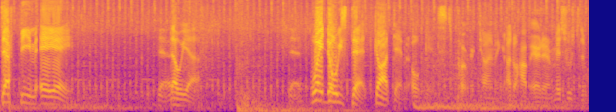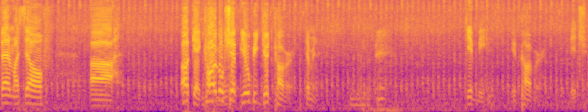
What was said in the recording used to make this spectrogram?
Death Beam AA Dead. that we have? dead. Wait, no, he's dead. God damn it. Okay, this is perfect timing. I don't have air to missiles to defend myself. Uh, okay, cargo ship, you'll be good cover. Come here. Give me your cover, bitch.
